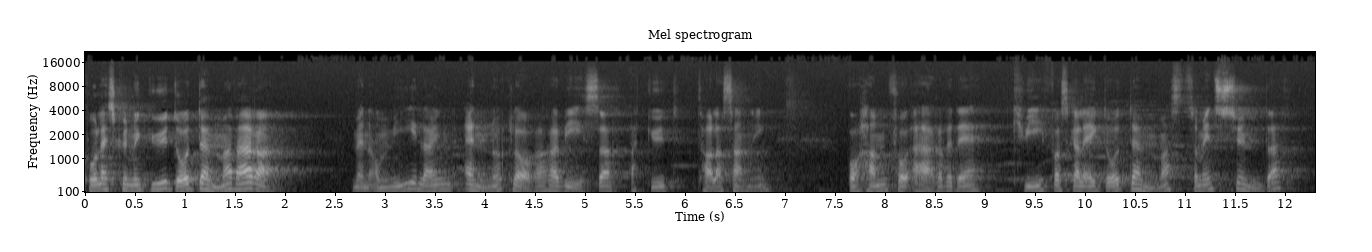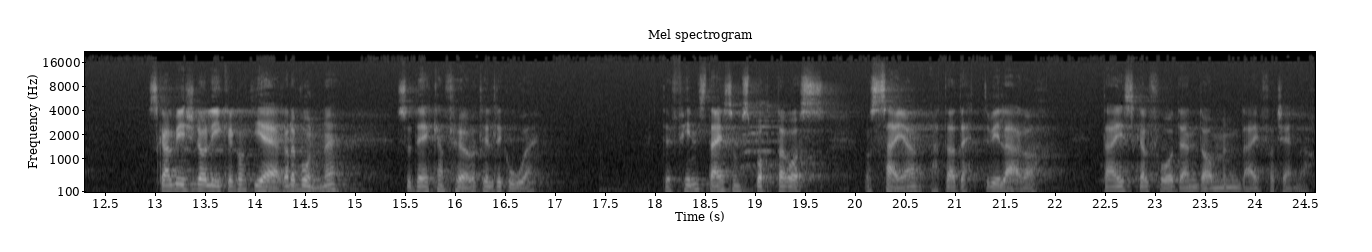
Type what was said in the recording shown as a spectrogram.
Hvordan kunne Gud da dømme verden? Men om min løgn enda klarere viser at Gud taler sanning, og han får ære ved det, hvorfor skal jeg da dømmes som en synder? Skal vi ikke da like godt gjøre det vonde, så det kan føre til det gode? Det fins de som spotter oss og sier at det er dette vi lærer. De skal få den dommen de fortjener.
